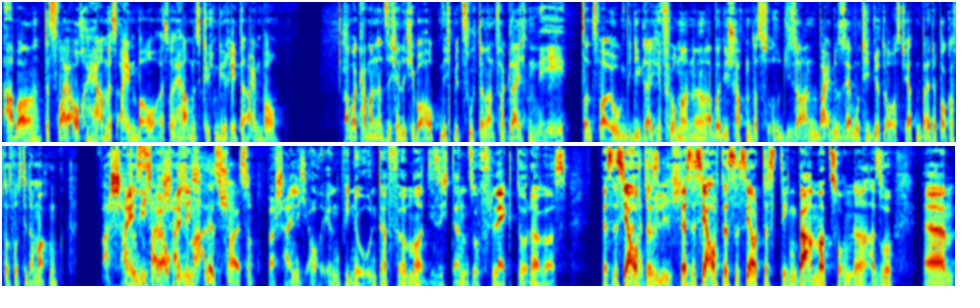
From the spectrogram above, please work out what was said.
Aber das war ja auch Hermes Einbau, also Hermes Küchengeräte Einbau. Aber kann man dann sicherlich überhaupt nicht mit Zustellern vergleichen. Nee. Sonst war irgendwie die gleiche Firma, ne? Aber die schaffen das. Also die sahen beide sehr motiviert aus. Die hatten beide Bock auf das, was die da machen. Also Wahrscheinlich, ist halt auch nicht wahrscheinlich, immer alles scheiße. wahrscheinlich auch irgendwie eine Unterfirma, die sich dann so flaggt oder was. Das ist ja, auch das, natürlich. das ist ja auch, das ist ja auch das Ding bei Amazon, ne? Also, ähm,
